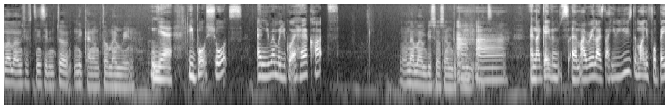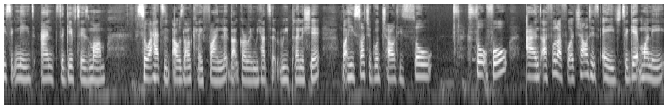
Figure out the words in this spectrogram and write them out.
ma ma me fifteen cd metɔɔ nika na metɔɔ memory no Yeah, he bought shorts, and you remember you got a haircut. ɛna ma me bi sɛ ɔsɛ mede Uh, and I gave him. Um, I realized that he used the money for basic needs and to give to his mom. So I had to. I was like, okay, fine, let that go, and we had to replenish it. But he's such a good child. He's so thoughtful, and I feel like for a child his age to get money,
